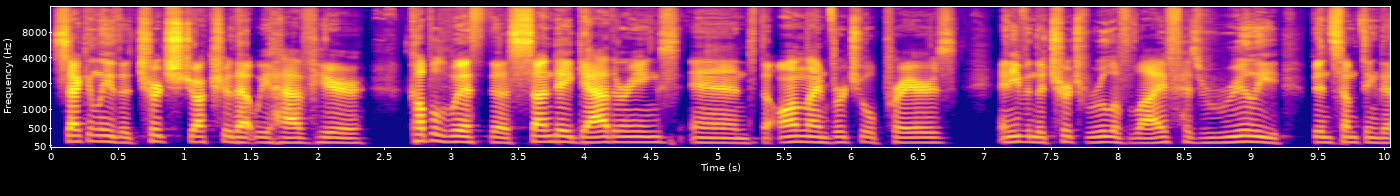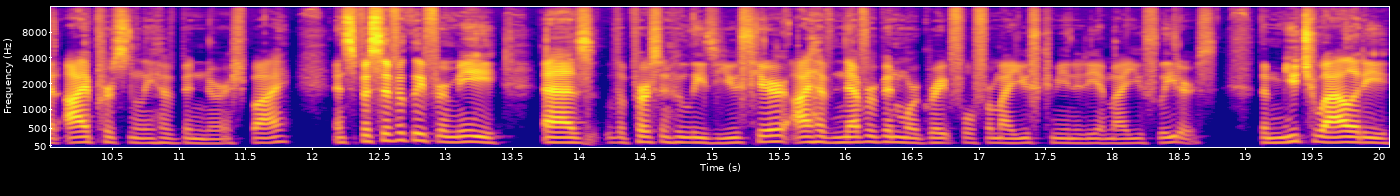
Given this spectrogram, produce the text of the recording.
Secondly, the church structure that we have here, coupled with the Sunday gatherings and the online virtual prayers, and even the church rule of life, has really been something that I personally have been nourished by. And specifically for me, as the person who leads youth here, I have never been more grateful for my youth community and my youth leaders. The mutuality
